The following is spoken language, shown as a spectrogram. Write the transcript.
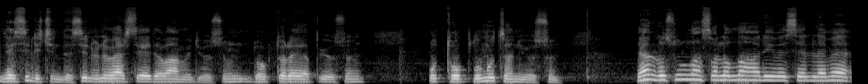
nesil içindesin. Üniversiteye devam ediyorsun. Doktora yapıyorsun. O toplumu tanıyorsun. Yani Resulullah sallallahu aleyhi ve selleme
